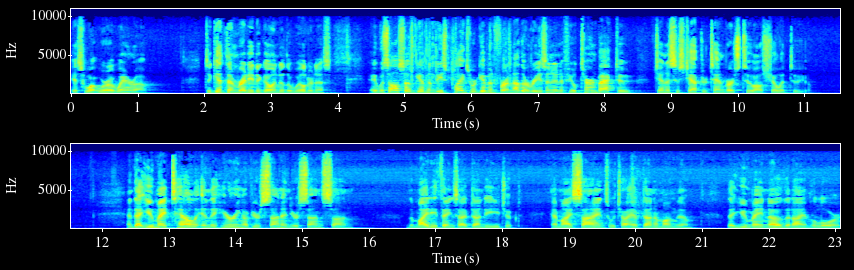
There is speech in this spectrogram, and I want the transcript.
It's what we're aware of. To get them ready to go into the wilderness. It was also given, these plagues were given for another reason, and if you'll turn back to Genesis chapter 10, verse 2, I'll show it to you and that you may tell in the hearing of your son and your son's son the mighty things I have done to Egypt, and my signs which I have done among them, that you may know that I am the Lord.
